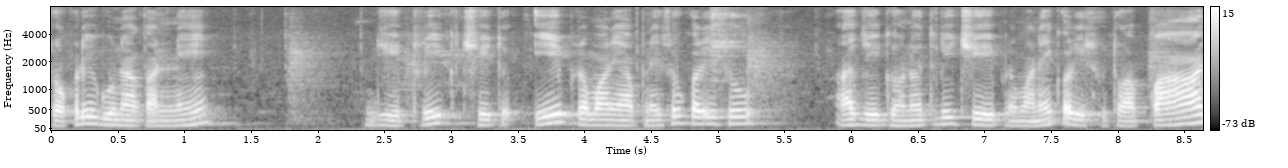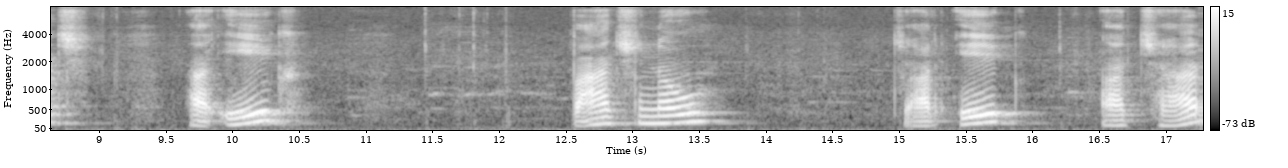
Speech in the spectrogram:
ચોકડી ગુણાકારની જે ટ્રીક છે, તો એ પ્રમાણે આપણે શું કરીશું? આ જે ગણતરી છે, એ પ્રમાણે કરીશું. તો આ પાંચ, આ એક, પાંચ નવ, ચાર એક, આ ચાર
